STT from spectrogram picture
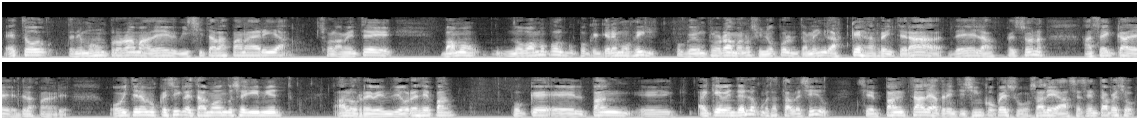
esto tenemos un programa de visita a las panaderías, solamente vamos, no vamos porque queremos ir, porque es un programa, ¿no? sino por también las quejas reiteradas de las personas acerca de, las panaderías. Hoy tenemos que decir que le estamos dando seguimiento a los revendedores de pan, porque el pan eh, hay que venderlo como está establecido si el pan sale a 35 pesos o sale a 60 pesos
